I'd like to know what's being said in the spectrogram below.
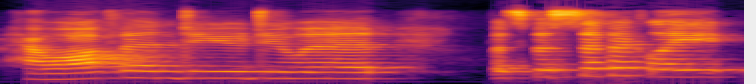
how often do you do it? But specifically,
